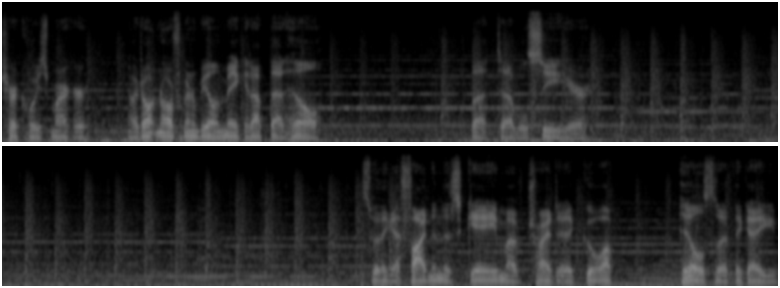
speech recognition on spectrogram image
turquoise marker. Now, I don't know if we're going to be able to make it up that hill, but uh, we'll see here. That's one thing I find in this game. I've tried to go up hills that I think I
